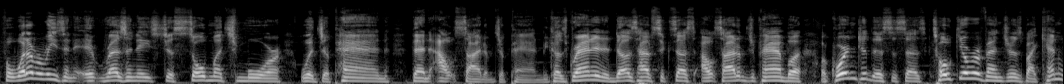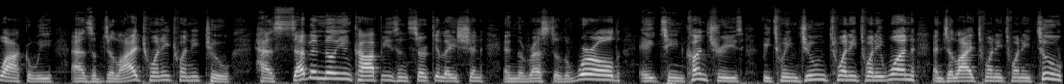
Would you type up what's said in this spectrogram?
for whatever reason, it resonates just so much more with Japan than outside of Japan. Because granted, it does have success outside of Japan, but according to this, it says Tokyo Revengers by Ken Wakui, as of July 2022, has 7 million copies in circulation in the rest of the world, 18 countries. Between June 2021 and July 2022,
